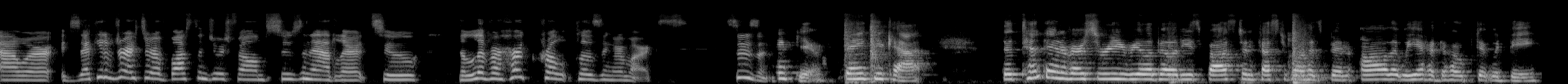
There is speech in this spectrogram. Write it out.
our executive director of Boston Jewish Film, Susan Adler, to deliver her closing remarks. Susan. Thank you. Thank you, Kat. The 10th anniversary ReelAbilities Boston Festival has been all that we had hoped it would be.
